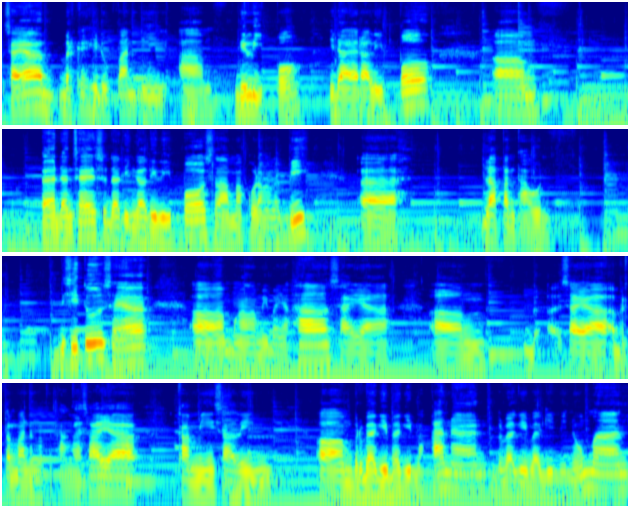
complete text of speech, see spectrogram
saya berkehidupan di um, di Lipo, di daerah Lipo. Um, dan saya sudah tinggal di Lipo selama kurang lebih uh, 8 tahun di situ saya uh, mengalami banyak hal. Saya um, saya berteman dengan tetangga saya. Kami saling um, berbagi-bagi makanan berbagi-bagi minuman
